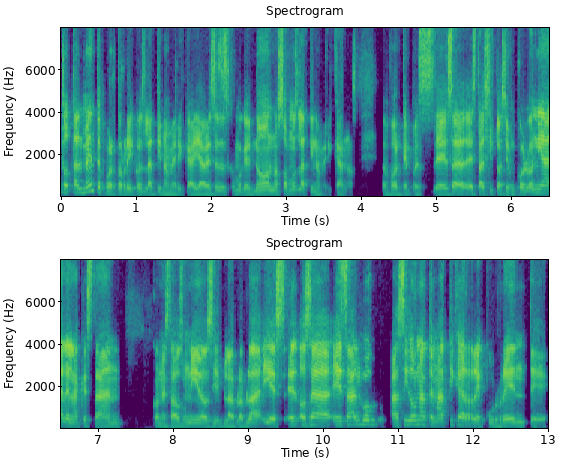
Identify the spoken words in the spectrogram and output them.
totalmente Puerto Rico es Latinoamérica y a veces es como que no, no somos latinoamericanos, porque pues esa, esta situación colonial en la que están con Estados Unidos y bla, bla, bla. Y es, es- o sea, es algo, ha sido una temática recurrente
